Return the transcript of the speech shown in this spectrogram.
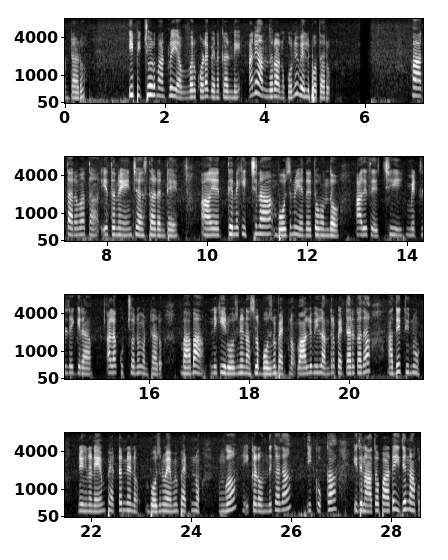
ఉంటాడు. ఈ పిచ్చోడు మాటలు ఎవ్వరు కూడా వినకండి అని అందరూ అనుకొని వెళ్ళిపోతారు. ఆ తర్వాత ఇతను ఏం చేస్తాడంటే ఆ తినకి ఇచ్చిన భోజనం ఏదైతే ఉందో అది తెచ్చి మెట్ల దగ్గర అలా కూర్చొని ఉంటాడు. బాబా నీకు ఈ రోజు నేను అసలు భోజనం పెట్టను. వాళ్ళు వీళ్ళు అందరూ పెట్టారు కదా అదే తిను. నీకు నేనేం పెట్టను నేను. భోజనం ఏమీ పెట్టను. ఇంకో ఇక్కడ ఉంది కదా ఈ కుక్క ఇది నాతో పాటు ఇదే నాకు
